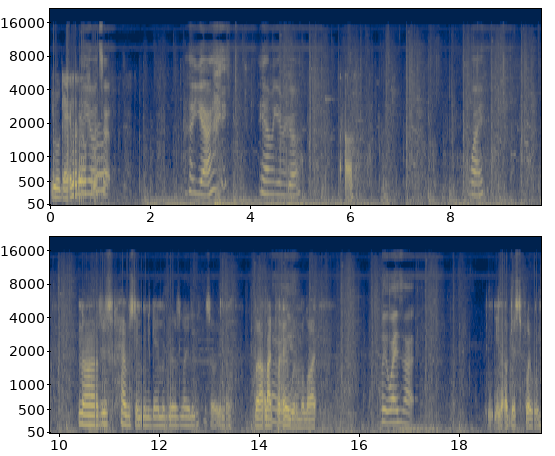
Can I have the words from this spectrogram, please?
You a gamer girl? Hey, what's up? Uh, yeah. yeah, I'm a gamer girl. Uh, Why? nah, I just haven't seen many gamer girls lately, so you know. But I like Oh, playing really? with them a lot. Wait, why is that? You know, just to play with them.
